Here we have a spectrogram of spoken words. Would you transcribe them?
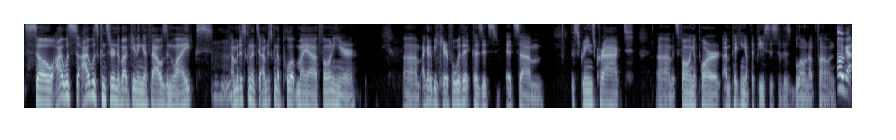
So I was, I was concerned about getting a thousand likes. hmm I'm just gonna t- I'm just gonna pull up my uh, phone here. Um, I got to be careful with it because it's it's um the screen's cracked. Um, it's falling apart. I'm picking up the pieces of this blown up phone. Oh god.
